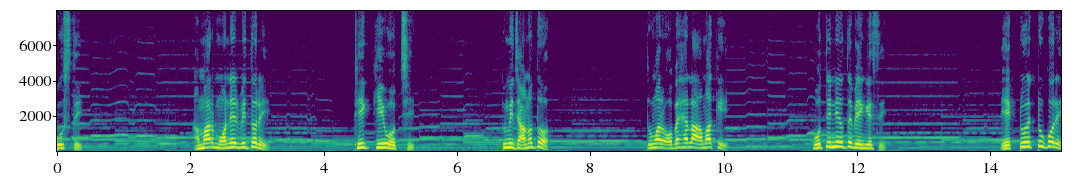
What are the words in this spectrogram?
বুঝতে আমার মনের ভিতরে ঠিক কী হচ্ছে। তুমি জানো তো, তোমার অবহেলা আমাকে প্রতিনিয়ত ভেঙেছে। একটু একটু করে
